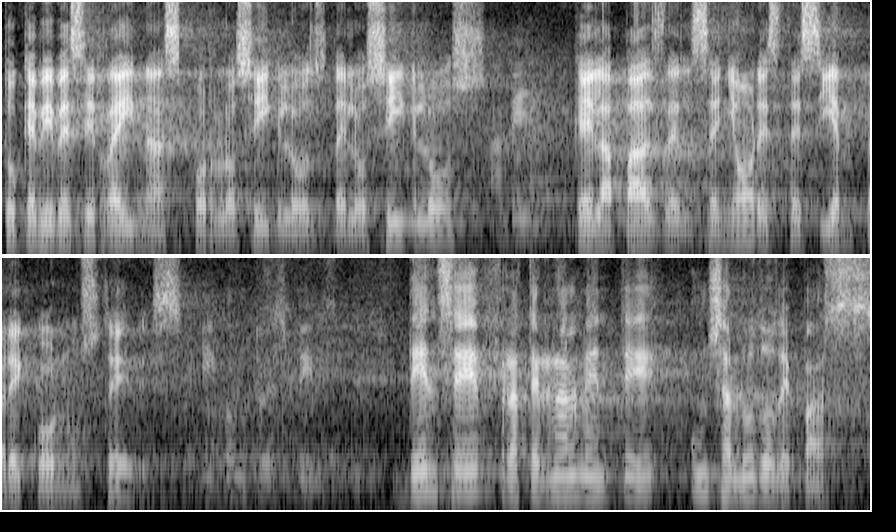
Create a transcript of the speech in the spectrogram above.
tú que vives y reinas por los siglos de los siglos, que la paz del Señor esté siempre con ustedes. Y con tu espíritu. Dense fraternalmente un saludo de paz.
